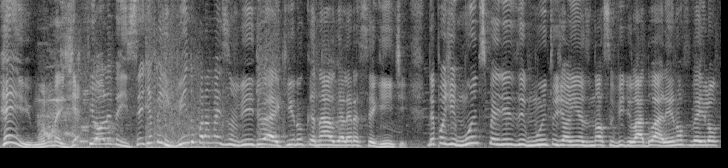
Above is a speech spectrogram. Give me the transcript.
Hey, meu nome é Jeff Oliver e seja bem-vindo para mais um vídeo aqui no canal, galera, seguinte Depois de muitos pedidos e muitos joinhas no nosso vídeo lá do Arena of Valor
